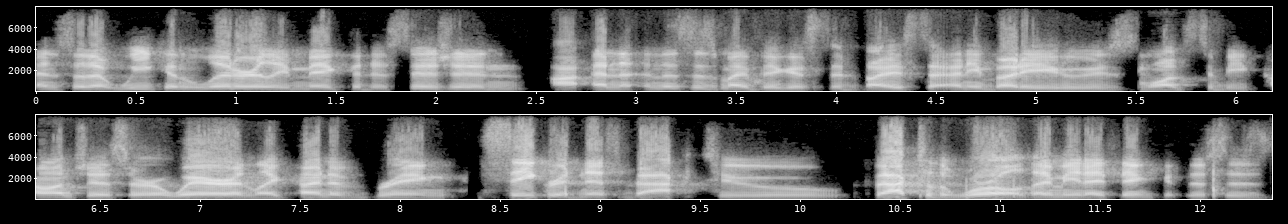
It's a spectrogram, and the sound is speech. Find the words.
And so that we can literally make the decision. Uh, and, and this is my biggest advice to anybody who wants to be conscious or aware and like kind of bring sacredness back to back to the world. I mean, I think this is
